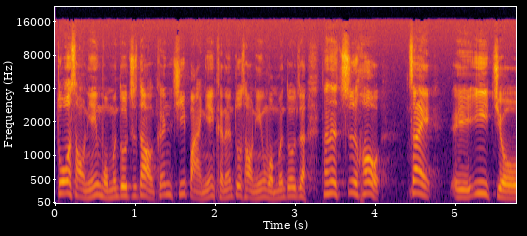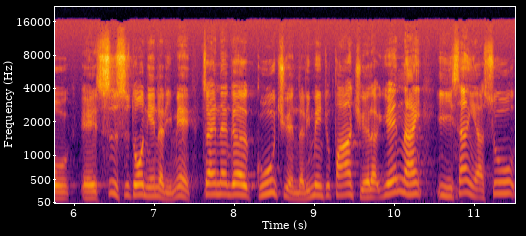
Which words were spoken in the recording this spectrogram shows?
多少年我们都知道，跟几百年可能多少年我们都知道，但是之后。在呃一九呃四十多年的里面，在那个古卷的里面就发觉了，原来以赛亚书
